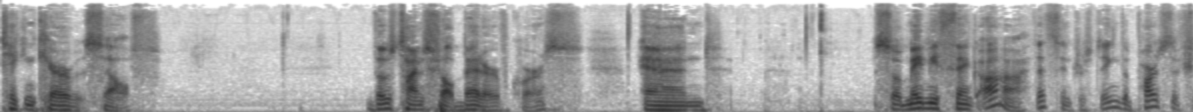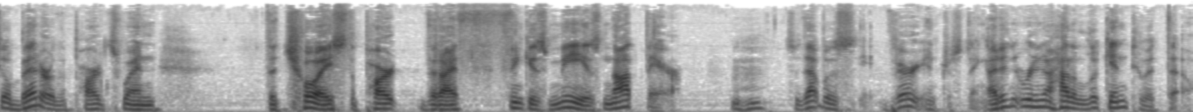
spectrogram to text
taking care of itself. Those times felt better of course. And so it made me think, ah, that's interesting. The parts that feel better are the parts when the choice, the part that I think is me, is not there. Mm-hmm. So that was very interesting. I didn't really know how to look into it though.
